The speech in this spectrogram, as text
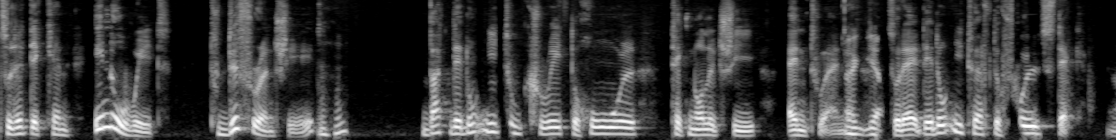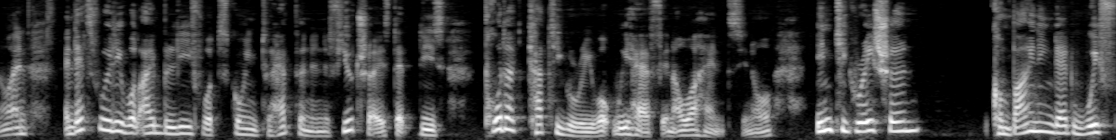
so that they can innovate to differentiate mm-hmm. but they don't need to create the whole technology end to end. So they, they don't need to have the full stack. You know, and and that's really what I believe what's going to happen in the future is that these product category, what we have in our hands, you know, integration, combining that with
